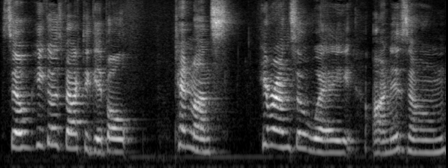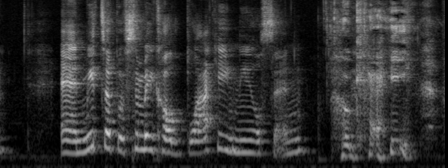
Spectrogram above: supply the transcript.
So he goes back to Gibault. Ten months. He runs away on his own and meets up with somebody called Blackie Nielsen. Okay.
